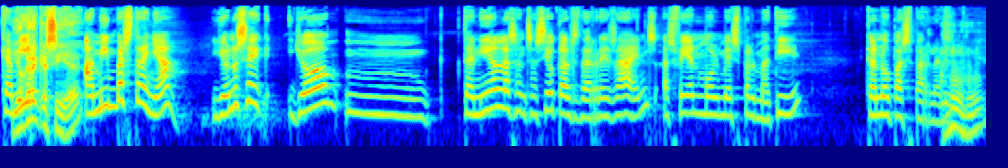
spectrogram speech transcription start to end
que Jo mi, crec que sí, eh? A mi em va estranyar. Jo no sé, jo mm, tenia la sensació que els darrers anys es feien molt més pel matí que no pas per la nit. Uh Mhm. -huh.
